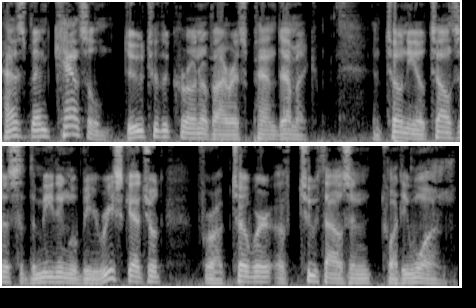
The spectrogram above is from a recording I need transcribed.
has been canceled due to the coronavirus pandemic. Antonio tells us that the meeting will be rescheduled for October of 2021.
